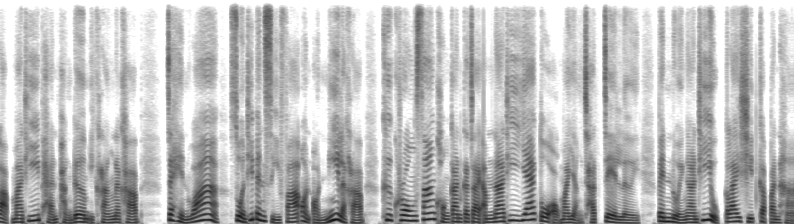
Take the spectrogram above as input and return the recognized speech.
กลับมาที่แผนผังเดิมอีกครั้งนะครับ จะเห็นว่าส่วนที่เป็นสีฟ้าอ่อนๆนี่แหละครับ คือโครงสร้างของการกระจายอำนาจที่แยกตัวออกมาอย่างชัดเจนเลย เป็นหน่วยงานที่อยู่ใกล้ชิดกับปัญหา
